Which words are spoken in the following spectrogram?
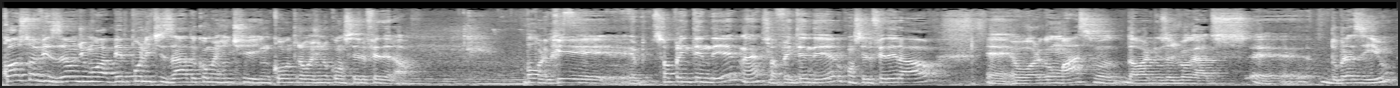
qual a sua visão de uma OAB politizada como a gente encontra hoje no Conselho Federal? Bom, Porque, é, só para entender, né? Só para entender, o Conselho Federal é, é o órgão máximo da Ordem dos Advogados é, do Brasil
